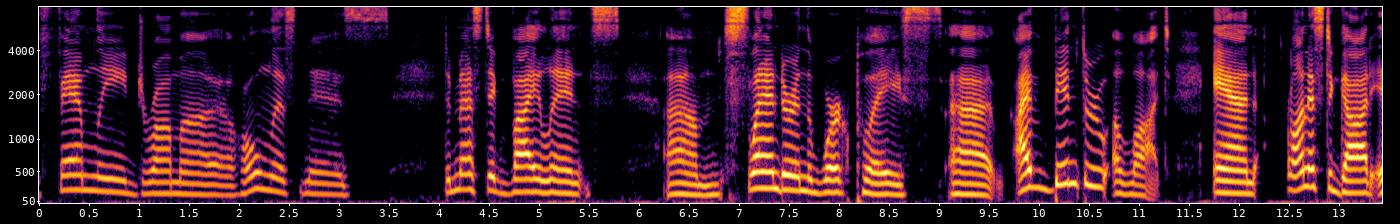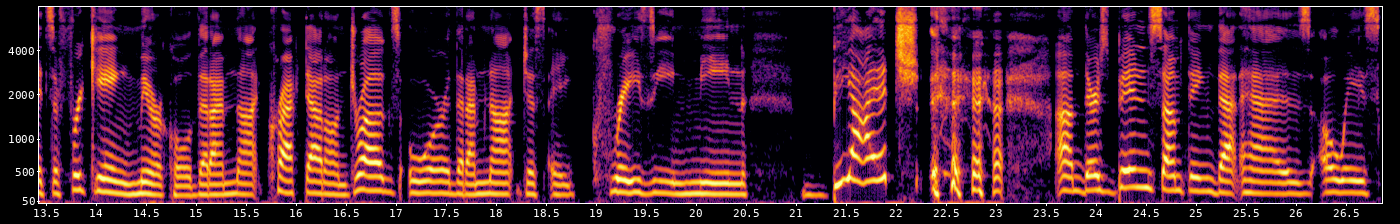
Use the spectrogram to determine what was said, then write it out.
family drama, homelessness, domestic violence, um, slander in the workplace. Uh, I've been through a lot. And honest to God, it's a freaking miracle that I'm not cracked out on drugs or that I'm not just a crazy, mean biatch. um, there's been something that has always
